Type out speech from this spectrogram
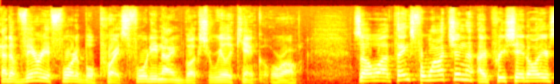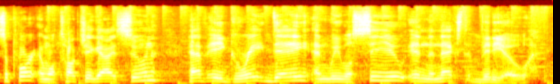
at a very affordable price, 49 bucks. You really can't go wrong. So uh, thanks for watching. I appreciate all your support and we'll talk to you guys soon. Have a great day and we will see you in the next video.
